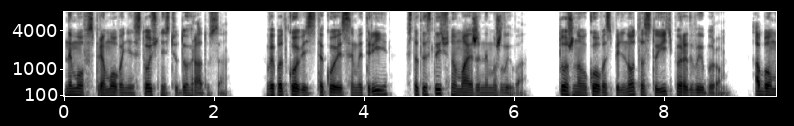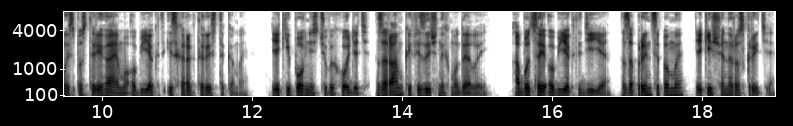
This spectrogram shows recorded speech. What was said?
немов спрямовані з точністю до градуса. Випадковість такої симетрії статистично майже неможлива. Тож наукова спільнота стоїть перед вибором або ми спостерігаємо об'єкт із характеристиками, які повністю виходять за рамки фізичних моделей, або цей об'єкт діє за принципами, які ще не розкриті,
